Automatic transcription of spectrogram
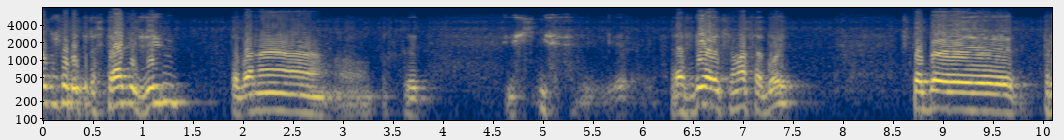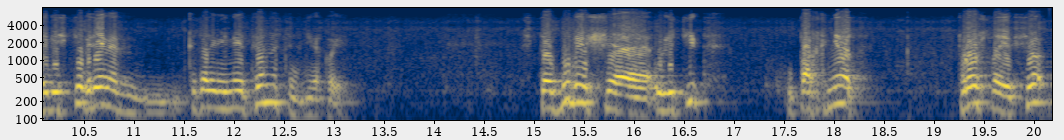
Только чтобы растратить жизнь, чтобы она э, развеялась сама собой, чтобы провести время, которое не имеет ценности никакой, что будущее улетит, упорхнет прошлое все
